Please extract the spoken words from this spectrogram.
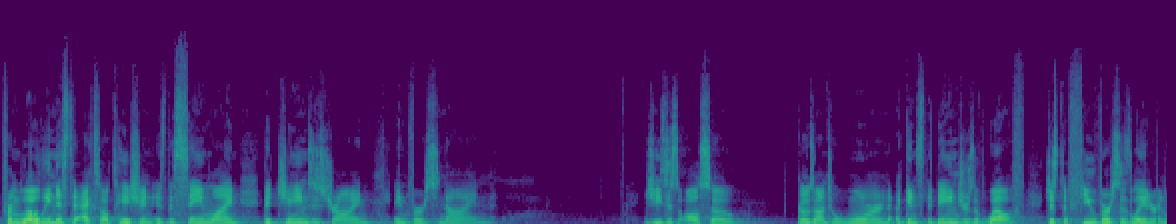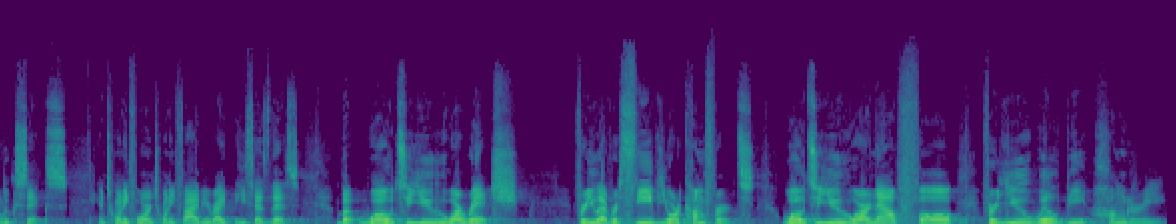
from lowliness to exaltation, is the same line that James is drawing in verse 9. Jesus also goes on to warn against the dangers of wealth just a few verses later in Luke 6. In 24 and 25, he, write, he says this But woe to you who are rich, for you have received your comforts. Woe to you who are now full, for you will be hungry.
